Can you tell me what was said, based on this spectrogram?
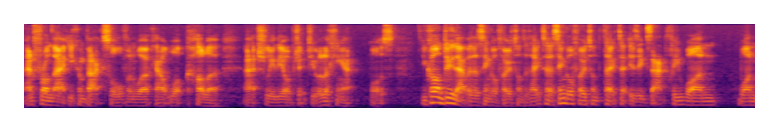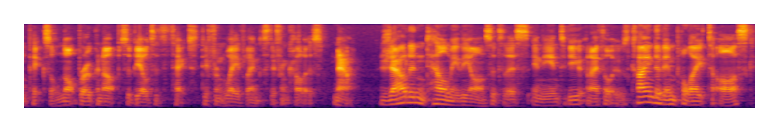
And from that you can back solve and work out what color actually the object you were looking at was. You can't do that with a single photon detector. A single photon detector is exactly one one pixel, not broken up to be able to detect different wavelengths, different colors. Now, Xiao didn't tell me the answer to this in the interview, and I thought it was kind of impolite to ask.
